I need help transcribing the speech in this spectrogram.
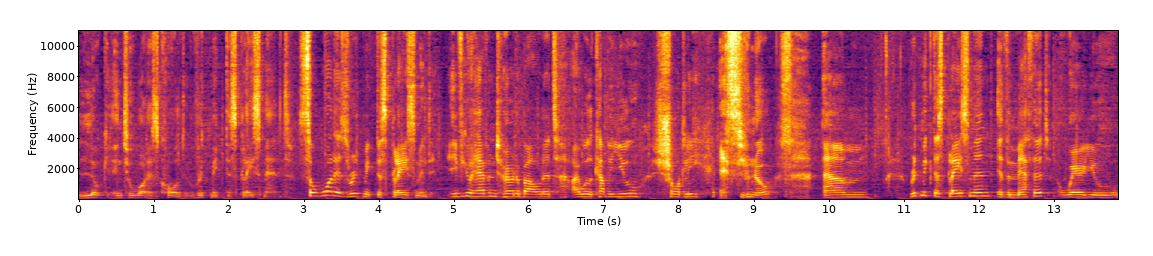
look into what is called rhythmic displacement. So what is rhythmic displacement? If you haven't heard about it, I will cover you shortly, as you know. Um, rhythmic displacement is a method where you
